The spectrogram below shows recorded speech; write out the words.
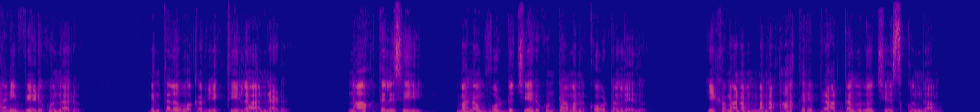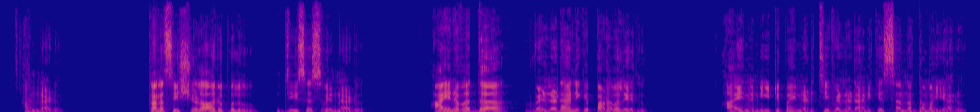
అని వేడుకున్నారు. ఇంతలో ఒక వ్యక్తి ఇలా అన్నాడు. నాకు తెలిసి మనం ఒడ్డు చేరుకుంటామనుకోవటం లేదు. ఇక మనం మన ఆఖరి ప్రార్థనలు చేసుకుందాం. అన్నాడు. తన శిష్యుల అరుపులు జీసస్ విన్నాడు. ఆయన వద్ద వెళ్ళడానికి పడవలేదు. ఆయన నీటిపై నడిచి వెళ్ళడానికి సన్నద్ధమయ్యారు.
